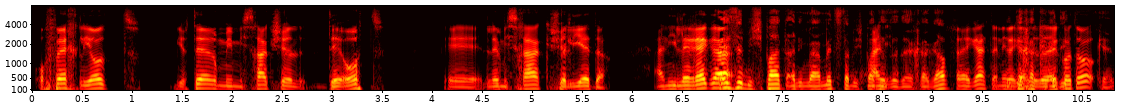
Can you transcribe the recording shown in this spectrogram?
הופך להיות יותר ממשחק של דעות אה, למשחק של ידע. אני לרגע, איזה משפט, אני מאמץ את המשפט אני- הזה דרך אגב. רגע, תן לי רגע לדייק אותו, כן.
